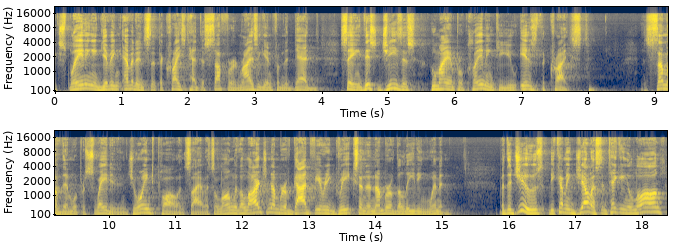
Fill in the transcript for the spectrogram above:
explaining and giving evidence that the Christ had to suffer and rise again from the dead, saying, This Jesus, whom I am proclaiming to you, is the Christ. And some of them were persuaded and joined Paul and Silas, along with a large number of God fearing Greeks and a number of the leading women. But the Jews, becoming jealous and taking along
